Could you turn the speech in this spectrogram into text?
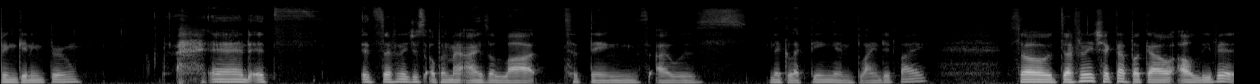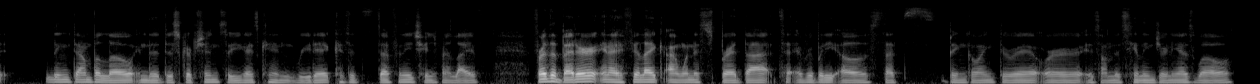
been getting through. And it's it's definitely just opened my eyes a lot to things I was neglecting and blinded by. So definitely check that book out. I'll leave it linked down below in the description so you guys can read it because it's definitely changed my life for the better. And I feel like I want to spread that to everybody else that's been going through it or is on this healing journey as well.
